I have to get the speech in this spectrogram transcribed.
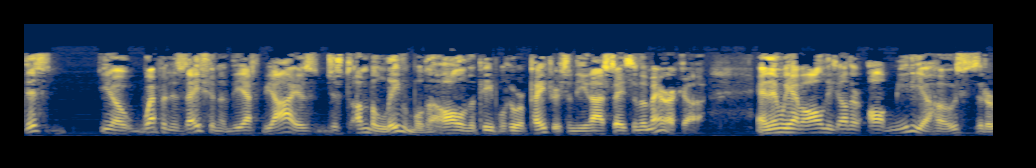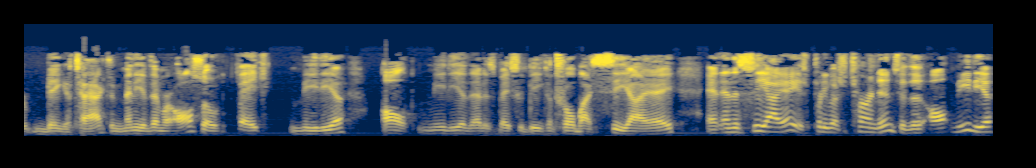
this you know, weaponization of the FBI is just unbelievable to all of the people who are patriots in the United States of America. And then we have all these other alt media hosts that are being attacked, and many of them are also fake media, alt media that is basically being controlled by CIA. And, and the CIA is pretty much turned into the alt media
